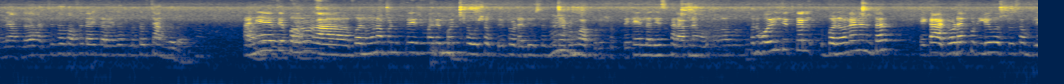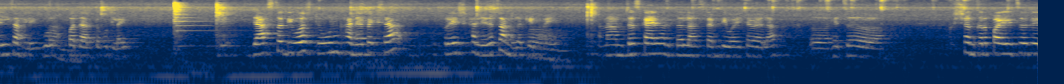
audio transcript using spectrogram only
आणि आपल्या हातच्या साथ असं काय करायचं असलं तर चांगलं जाईल आणि ते बनवून बनवून आपण फ्रीजमध्ये पण ठेवू शकतो थोड्या दिवसांसाठी आपण वापरू शकतो काही लगेच खराब नाही होत. पण होईल तितकं बनवल्यानंतर एका आठवड्यात कुठली वस्तू संपलेली चांगली पदार्थ कुठलाही. जास्त दिवस ठेवून खाण्यापेक्षा फ्रेश खाल्लेलं चांगलं केव्हाही. आणि आमचंच काय झालं लास्ट टाइम दिवाळीच्या वेळेला ह्याचं शंकरपाळीचं जे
